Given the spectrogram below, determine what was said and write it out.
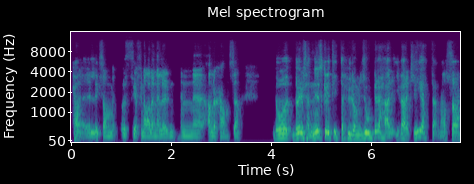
kan, liksom, och se finalen eller en eh, andra chansen, då, då är det så här, nu ska vi titta hur de gjorde det här i verkligheten. Alltså,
